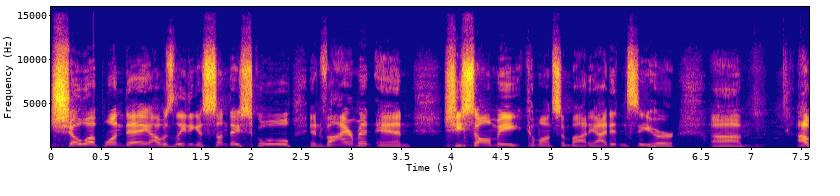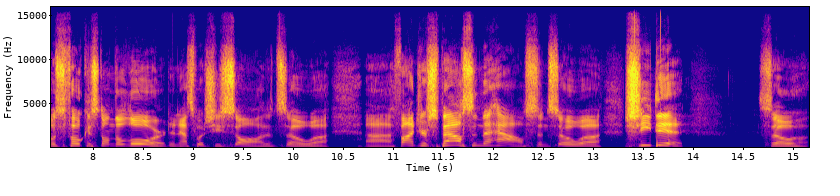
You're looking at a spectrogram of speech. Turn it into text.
show up one day. I was leading a Sunday school environment, and she saw me. Come on, somebody. I didn't see her. Um, I was focused on the Lord, and that's what she saw. And so, uh, uh, find your spouse in the house. And so uh, she did. So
